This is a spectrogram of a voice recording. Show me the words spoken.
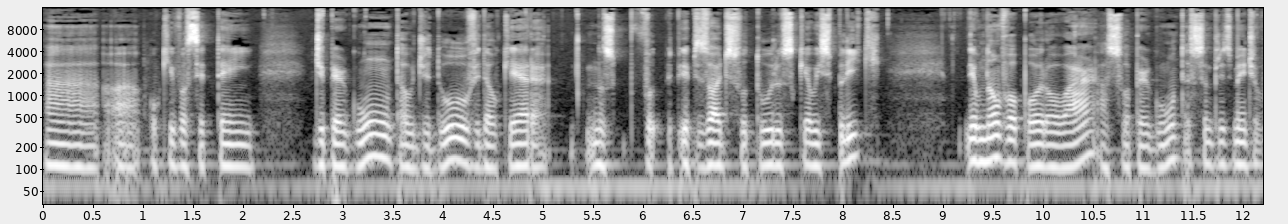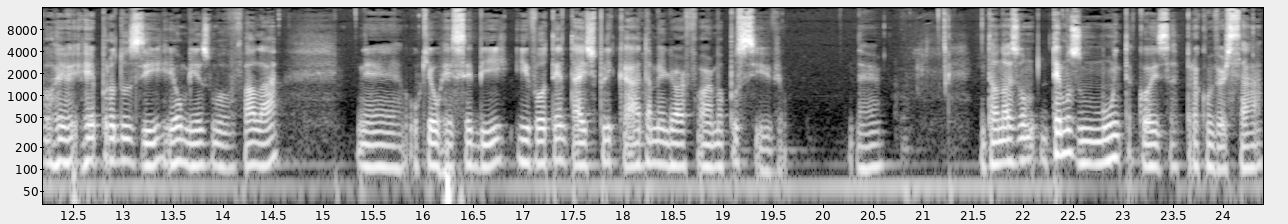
a, a, o que você tem de pergunta ou de dúvida, o que era nos episódios futuros que eu explique. Eu não vou pôr ao ar a sua pergunta, simplesmente eu vou re reproduzir, eu mesmo vou falar né, o que eu recebi e vou tentar explicar da melhor forma possível. Né? Então, nós vamos, temos muita coisa para conversar,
